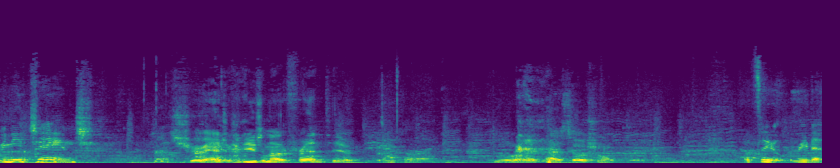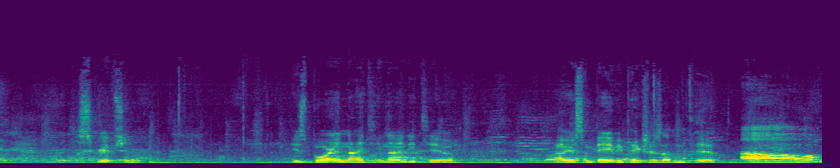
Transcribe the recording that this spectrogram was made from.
We need change. That's true. Andrew could use another friend too. Definitely. A little antisocial. Let's see, read it. The description. He was born in 1992. Oh, here's some baby pictures of him too. Oh.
